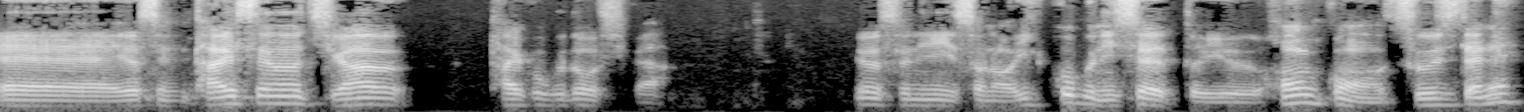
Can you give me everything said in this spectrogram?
えー、要するに体制の違う大国同士が、要するにその一国二制という香港を通じてね、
